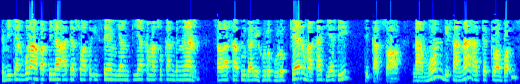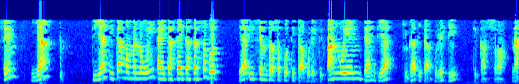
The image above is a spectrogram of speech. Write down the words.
Demikian pula apabila ada suatu isim yang dia kemasukan dengan salah satu dari huruf-huruf jar maka dia di di Namun di sana ada kelompok isim yang dia tidak memenuhi kaidah-kaidah tersebut ya isim tersebut tidak boleh ditanwin dan dia juga tidak boleh di dikasrah. Nah,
